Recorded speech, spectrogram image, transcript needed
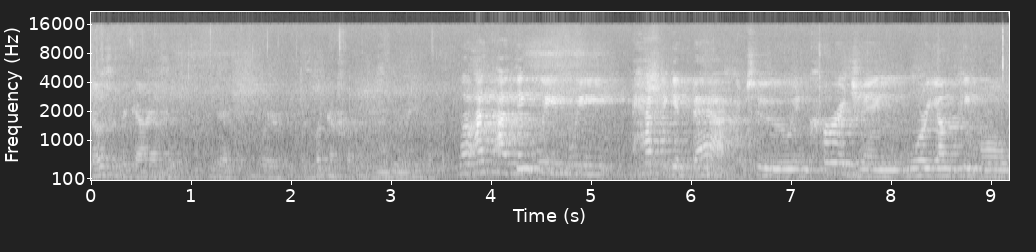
Those are the guys that, that we're, we're looking for, the people. Well, I, I think we, we have to get back to encouraging more young people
